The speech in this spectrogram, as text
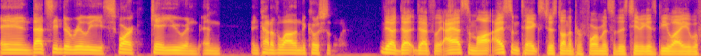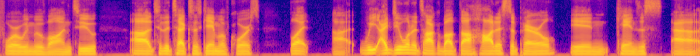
And that seemed to really spark KU and and and kind of allow them to coast to the win. Yeah, de- definitely. I have some I have some takes just on the performance of this team against BYU before we move on to uh, to the Texas game, of course. But uh, we I do want to talk about the hottest apparel in Kansas uh,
